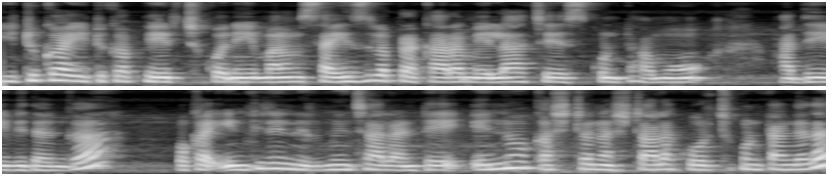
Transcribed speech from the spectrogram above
ఇటుక ఇటుక పేర్చుకొని మనం సైజుల ప్రకారం ఎలా చేసుకుంటామో అదేవిధంగా ఒక ఇంటిని నిర్మించాలంటే ఎన్నో కష్ట నష్టాల కోర్చుకుంటాం కదా.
